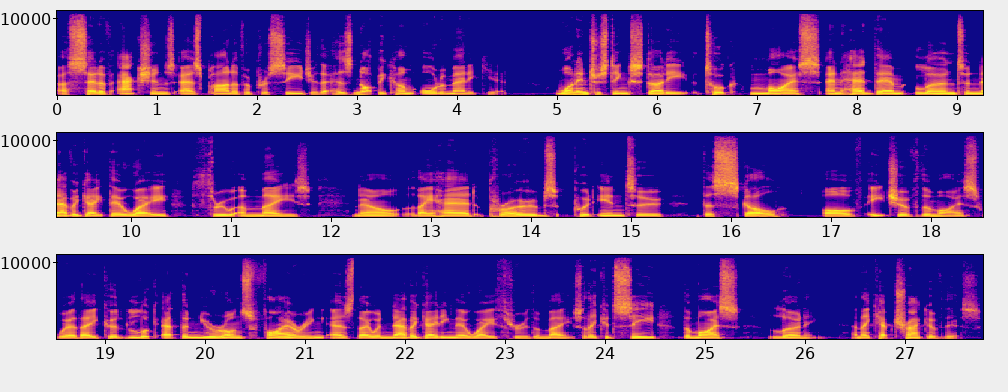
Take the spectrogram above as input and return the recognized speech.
a set of actions as part of a procedure that has not become automatic yet. One interesting study took mice and had them learn to navigate their way through a maze. Now, they had probes put into the skull of each of the mice where they could look at the neurons firing as they were navigating their way through the maze. So they could see the mice learning, and they kept track of this.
